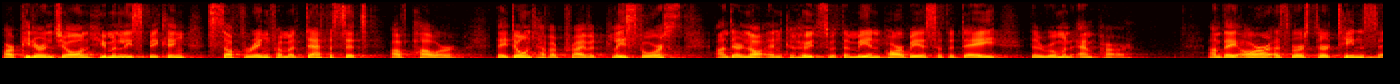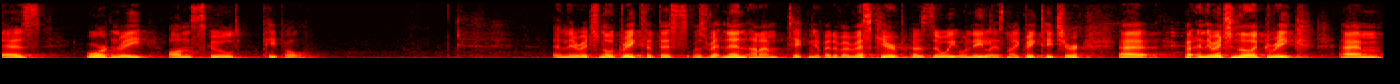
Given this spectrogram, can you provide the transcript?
are Peter and John, humanly speaking, suffering from a deficit of power. They don't have a private police force, and they're not in cahoots with the main power base of the day, the Roman Empire. And they are, as verse 13 says, ordinary, unschooled people in the original Greek that this was written in, and I'm taking a bit of a risk here because Zoe O'Neill is my Greek teacher. Uh, but in the original Greek, um,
